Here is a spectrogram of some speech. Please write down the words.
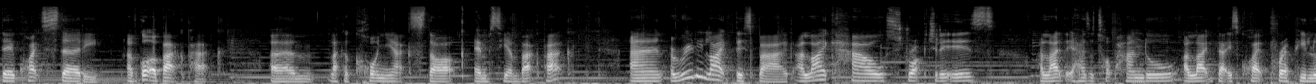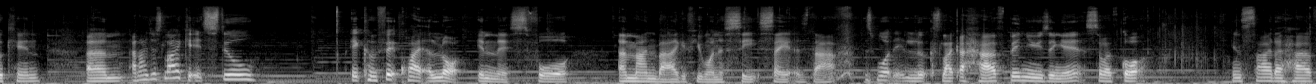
they're quite sturdy. I've got a backpack, um, like a Cognac Stark MCM backpack. And I really like this bag. I like how structured it is. I like that it has a top handle. I like that it's quite preppy looking. Um, and I just like it. It's still, it can fit quite a lot in this for a man bag if you want to see say it as that. This is what it looks like. I have been using it. So I've got, inside I have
